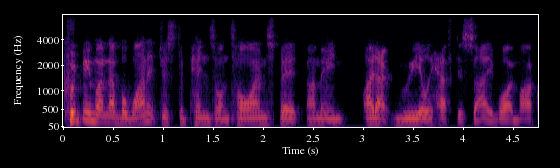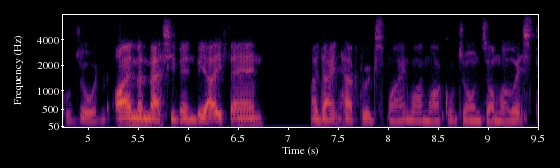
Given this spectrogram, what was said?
Could be my number one. It just depends on times. But I mean, I don't really have to say why Michael Jordan. I'm a massive NBA fan. I don't have to explain why Michael Jordan's on my list.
